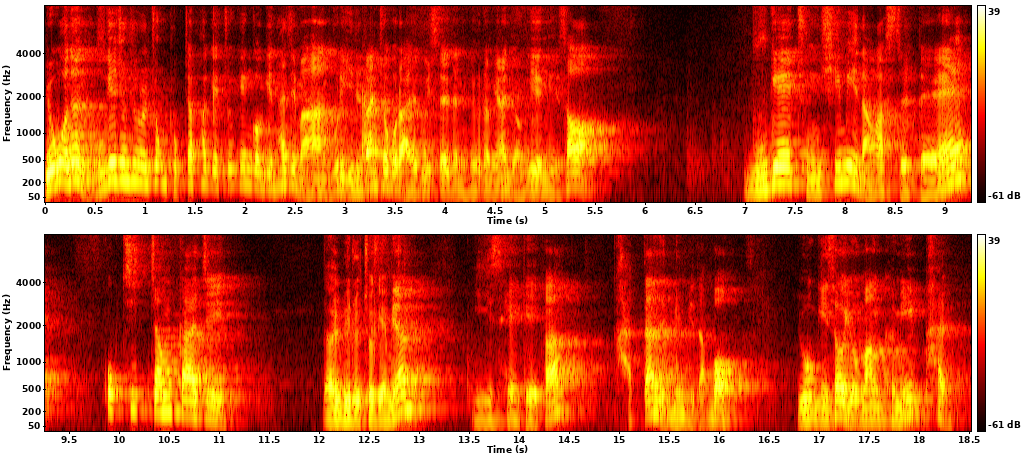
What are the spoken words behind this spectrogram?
요거는 무게중심을 좀 복잡하게 쪼갠 거긴 하지만 우리 일반적으로 알고 있어야 되는 게 그러면 여기에 의해서 무게중심이 나왔을 때 꼭지점까지 넓이를 쪼개면 이 세 개가 같다는 의미입니다. 뭐 여기서 요만큼이 8,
